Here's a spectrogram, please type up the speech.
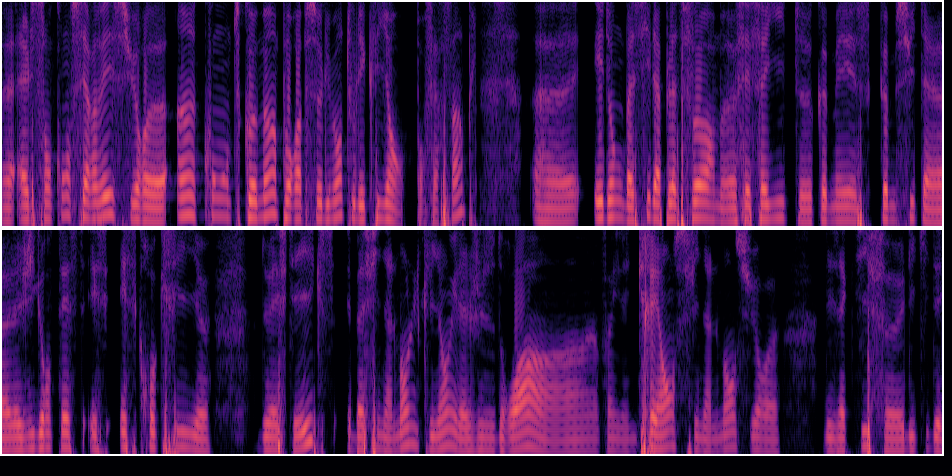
euh, elles sont conservées sur euh, un compte commun pour absolument tous les clients, pour faire simple. Euh, et donc, bah, si la plateforme fait faillite comme, comme suite à la gigantesque escroquerie de FTX, et bah, finalement, le client, il a juste droit enfin, il a une créance finalement sur les actifs liquidés.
